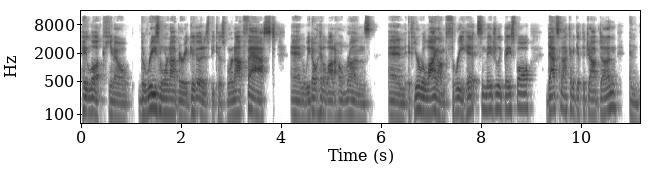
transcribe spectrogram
hey, look, you know, the reason we're not very good is because we're not fast and we don't hit a lot of home runs. And if you're relying on three hits in Major League Baseball, that's not going to get the job done. And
